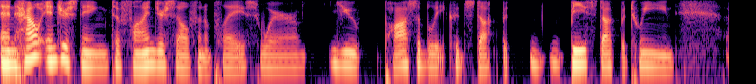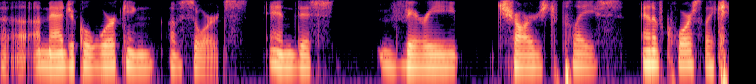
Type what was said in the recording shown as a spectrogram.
And how interesting to find yourself in a place where you possibly could stuck be, be stuck between uh, a magical working of sorts and this very charged place. And of course, like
